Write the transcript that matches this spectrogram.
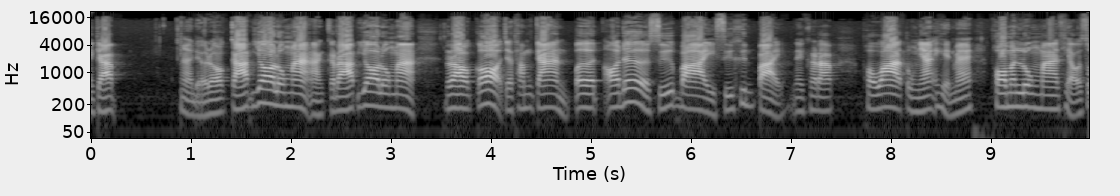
นะครับ เดี๋ยวเรากราฟย่อลงมาอะกราฟย่อลงมา เราก็จะทำการเปิดออเดอร์ซื้อ buy ซื้อขึ้นไปนะครับ เพราะว่าตรงนี้เห็นไหมพอมันลงมาแถวโซ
